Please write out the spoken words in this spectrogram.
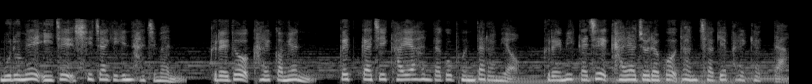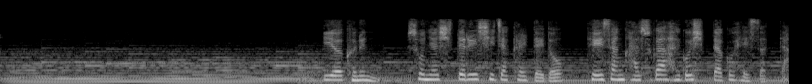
물음에 이제 시작이긴 하지만 그래도 갈 거면 끝까지 가야 한다고 본다라며 그래미까지 가야죠라고 당차게 밝혔다. 이어 그는 소녀시대를 시작할 때도 대상 가수가 하고 싶다고 했었다.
